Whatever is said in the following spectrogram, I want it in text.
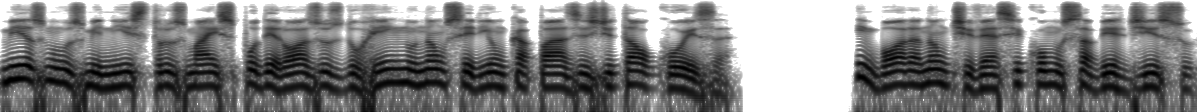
Mesmo os ministros mais poderosos do reino não seriam capazes de tal coisa. Embora não tivesse como saber disso,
